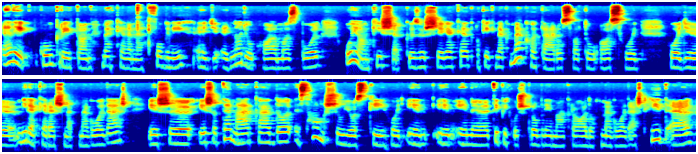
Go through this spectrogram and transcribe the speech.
Elég konkrétan meg kellene fogni egy, egy nagyobb halmazból olyan kisebb közösségeket, akiknek meghatározható az, hogy, hogy mire keresnek megoldást, és, és a te márkáddal ezt hangsúlyozt ki, hogy én, én, én tipikus problémákra adok megoldást. Hidd el,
